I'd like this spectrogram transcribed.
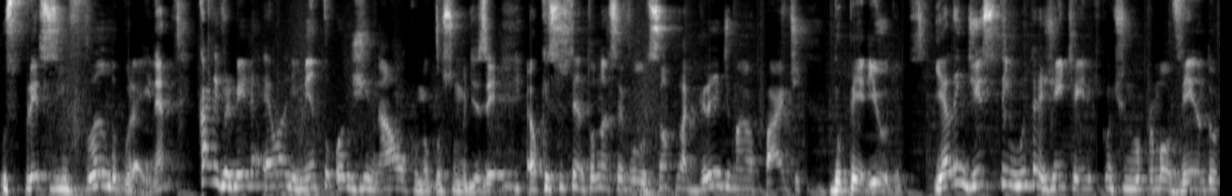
os preços inflando por aí, né? Carne vermelha é o alimento original, como eu costumo dizer, é o que sustentou nossa evolução pela grande maior parte do período. E além disso, tem muita gente ainda que continua promovendo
